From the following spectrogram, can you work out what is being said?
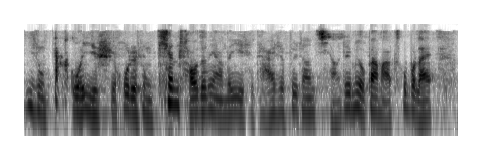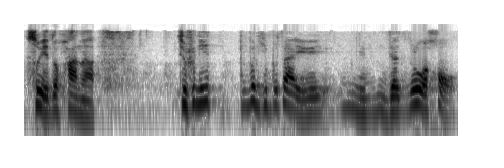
一种大国意识或者这种天朝的那样的意识，它还是非常强，这没有办法出不来。所以的话呢，就是你问题不在于你你的落后，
